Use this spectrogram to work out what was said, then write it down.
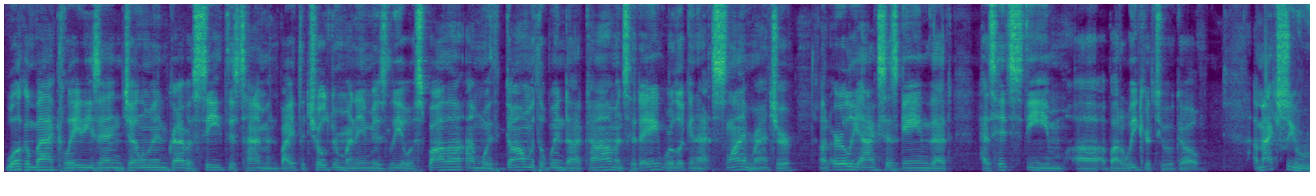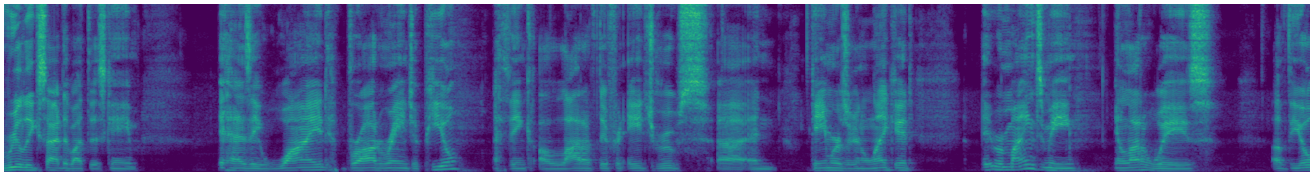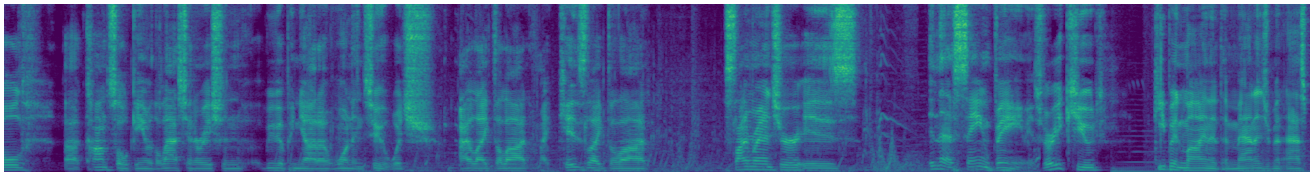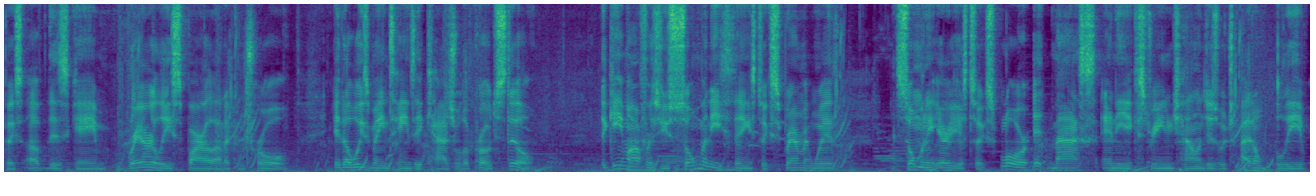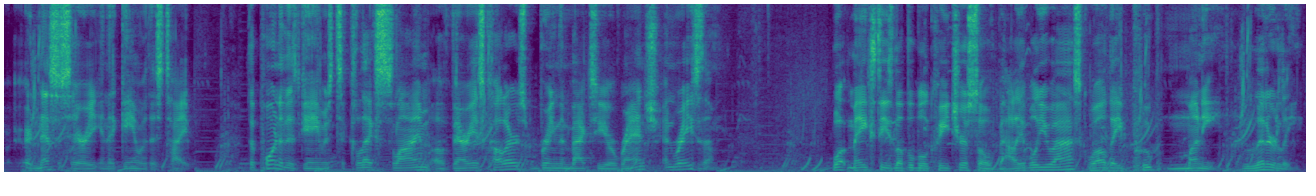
Welcome back, ladies and gentlemen. Grab a seat, this time invite the children. My name is Leo Espada. I'm with GoneWithTheWin.com, and today we're looking at Slime Rancher, an early access game that has hit Steam uh, about a week or two ago. I'm actually really excited about this game. It has a wide, broad range appeal. I think a lot of different age groups uh, and gamers are going to like it. It reminds me, in a lot of ways, of the old uh, console game of the last generation, Viva Piñata 1 and 2, which I liked a lot, my kids liked a lot. Slime Rancher is in that same vein. It's very cute. Keep in mind that the management aspects of this game rarely spiral out of control. It always maintains a casual approach still. The game offers you so many things to experiment with, and so many areas to explore, it masks any extreme challenges which I don't believe are necessary in a game of this type. The point of this game is to collect slime of various colors, bring them back to your ranch, and raise them. What makes these lovable creatures so valuable, you ask? Well, they poop money, literally.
